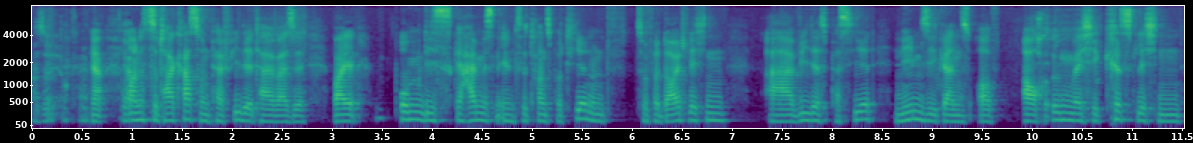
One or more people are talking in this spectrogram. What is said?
Ja. Also, okay. Ja. und es ist total krass und perfide teilweise, weil um dieses Geheimwissen eben zu transportieren und zu verdeutlichen, äh, wie das passiert, nehmen sie ganz oft auch irgendwelche christlichen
